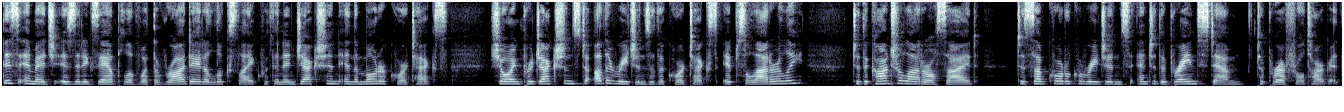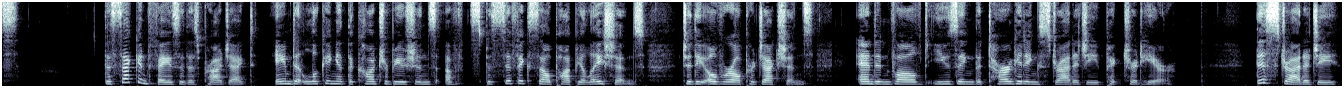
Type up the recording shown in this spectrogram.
This image is an example of what the raw data looks like with an injection in the motor cortex showing projections to other regions of the cortex ipsilaterally, to the contralateral side, to subcortical regions, and to the brain stem to peripheral targets. The second phase of this project aimed at looking at the contributions of specific cell populations to the overall projections and involved using the targeting strategy pictured here. This strategy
